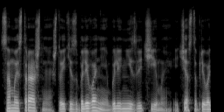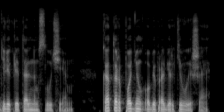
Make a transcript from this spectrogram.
Самое страшное, что эти заболевания были неизлечимы и часто приводили к летальным случаям. Катер поднял обе пробирки выше.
